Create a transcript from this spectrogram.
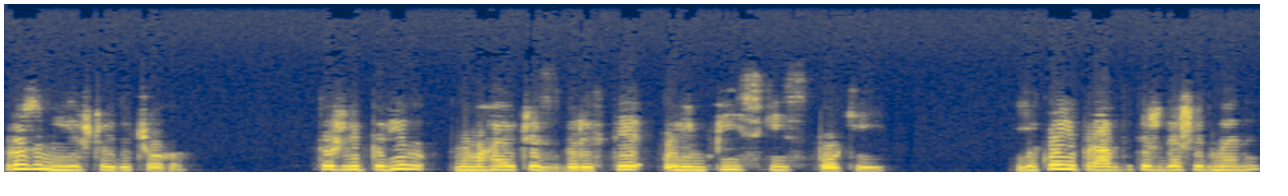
розуміє, що й до чого. Тож відповів, намагаючись зберегти олімпійський спокій. Якої правди ти ждеш від мене?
